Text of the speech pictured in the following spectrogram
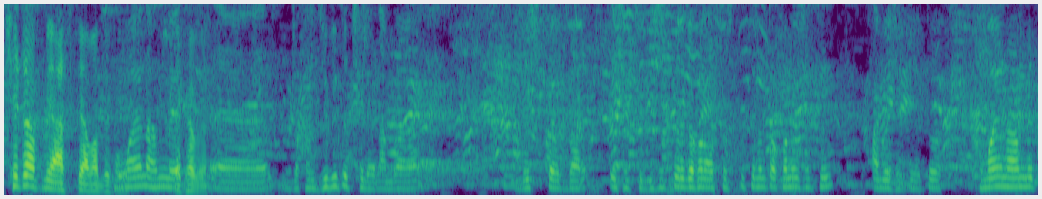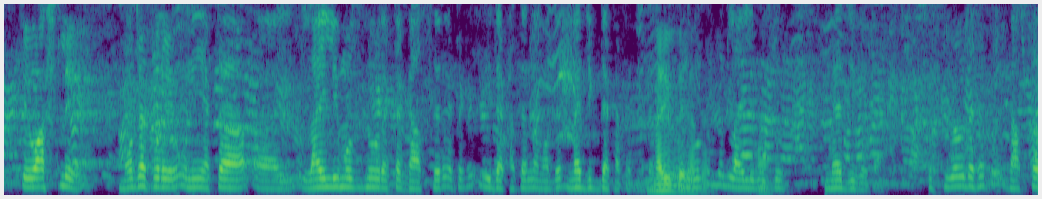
সেটা আপনি আজকে আমাদেরকে হুমায়ুন আহমেদ দেখাবেন। যখন জীবিত ছিলেন আমরা বেশ কয়েকবার এসেছি। বিশেষ করে যখন অসুস্থ ছিলেন তখন এসেছি আগে এসেছি। তো হুমায়ুন আহমেদ কেউ আসলে মজা করে উনি একটা লাইলি মজনুর একটা গাছের একটা ই দেখাতেন আমাদের ম্যাজিক দেখাতেন। বলতেন যে লাইলি মজনুর ম্যাজিক এটা। সে কীভাবে দেখাতো গাছটা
